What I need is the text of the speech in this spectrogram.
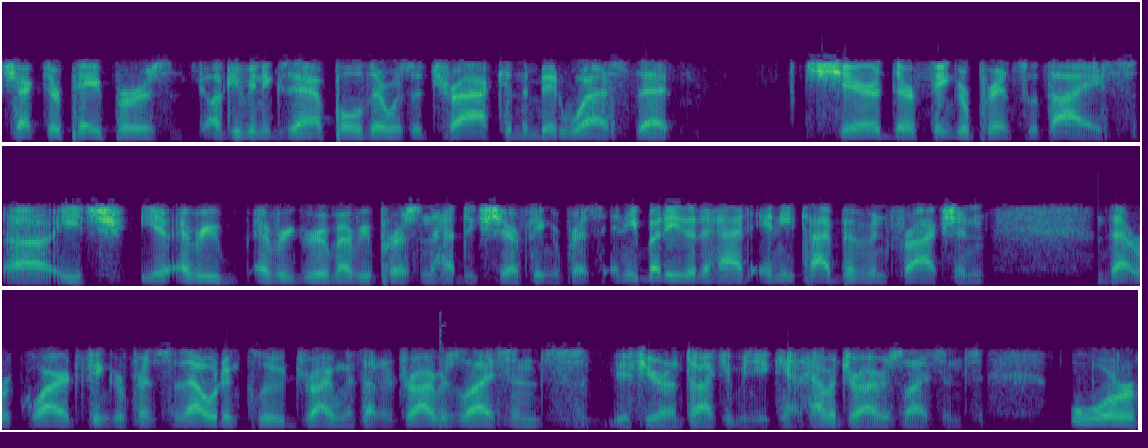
check their papers. I'll give you an example. There was a track in the midwest that shared their fingerprints with ICE. Uh, each every every groom, every person had to share fingerprints. Anybody that had any type of infraction that required fingerprints, so that would include driving without a driver's license. If you're undocumented, you can't have a driver's license, or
